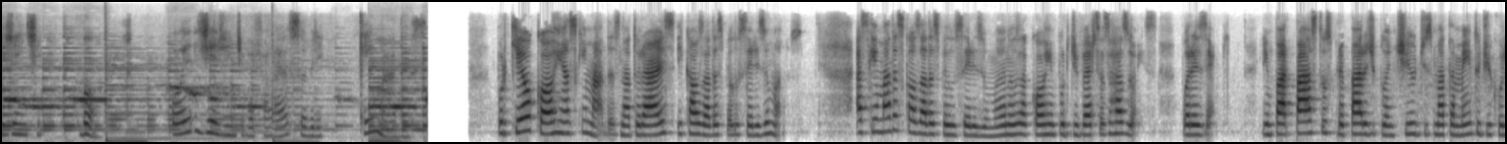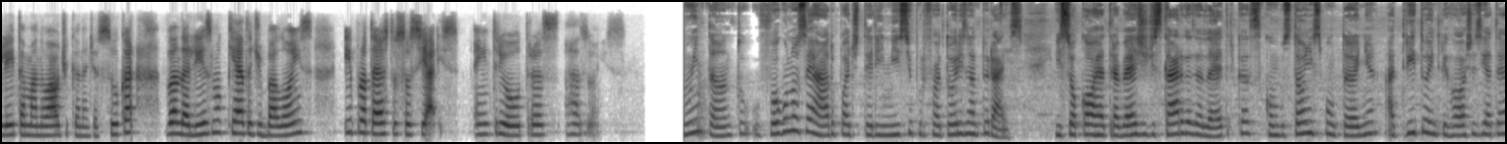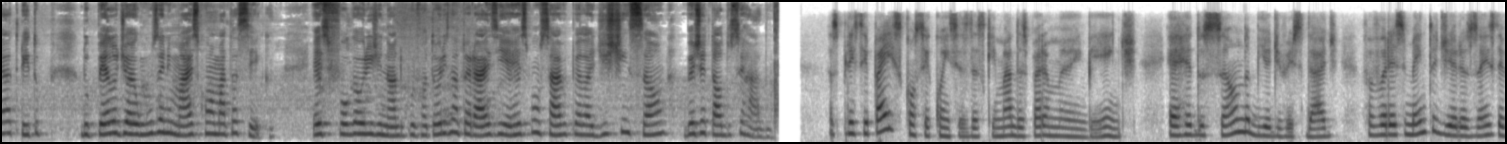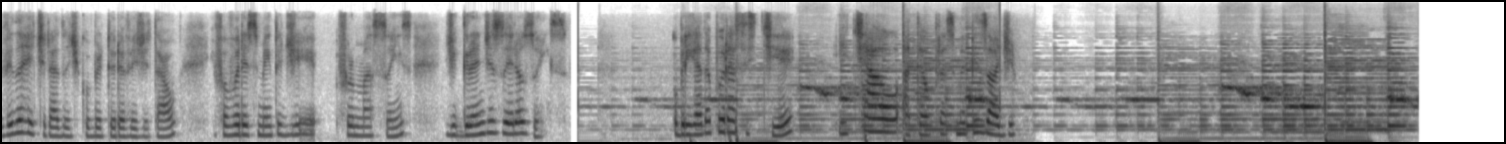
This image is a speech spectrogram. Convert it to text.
Oi, gente. Bom, hoje a gente vai falar sobre queimadas. Por que ocorrem as queimadas naturais e causadas pelos seres humanos? As queimadas causadas pelos seres humanos ocorrem por diversas razões. Por exemplo, limpar pastos, preparo de plantio, desmatamento de colheita manual de cana-de-açúcar, vandalismo, queda de balões e protestos sociais, entre outras razões. No entanto, o fogo no cerrado pode ter início por fatores naturais. Isso ocorre através de descargas elétricas, combustão espontânea, atrito entre rochas e até atrito do pelo de alguns animais com a mata seca. Esse fogo é originado por fatores naturais e é responsável pela distinção vegetal do cerrado. As principais consequências das queimadas para o meio ambiente é a redução da biodiversidade, favorecimento de erosões devido à retirada de cobertura vegetal e favorecimento de formações de grandes erosões. Obrigada por assistir e tchau! Até o próximo episódio!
